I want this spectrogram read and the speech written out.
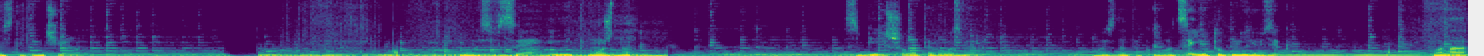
Ось таким чином. Ось все. І можна збільшувати розмір. Ось до такого. Це YouTube Music. Вона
